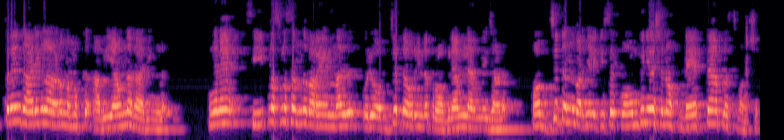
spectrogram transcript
ഇത്രയും കാര്യങ്ങളാണ് നമുക്ക് അറിയാവുന്ന കാര്യങ്ങൾ അങ്ങനെ സി പ്ലസ് പ്ലസ് എന്ന് പറയുന്നത് ഒരു ഒബ്ജക്റ്റ് ഓറിയന്റഡ് പ്രോഗ്രാം ലാംഗ്വേജ് ആണ്. ഒബ്ജക്റ്റ് എന്ന് പറഞ്ഞാൽ it is a combination of data plus function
